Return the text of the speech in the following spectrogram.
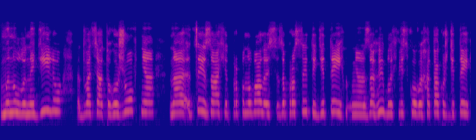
минулу неділю, 20 жовтня. На цей захід пропонувалось запросити дітей загиблих військових, а також дітей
